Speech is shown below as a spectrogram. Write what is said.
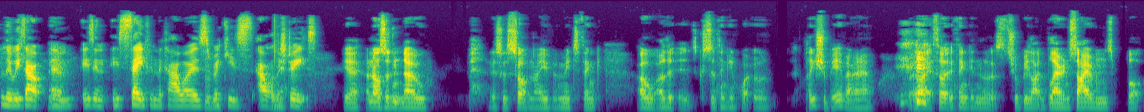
Louis out. Yeah. Um, he's in he's safe in the car, whereas Mhm. Ricky's out on the streets. Yeah, and I also didn't know. I guess it was sort of naive of me to think, oh, because I'm thinking, what? uh, Police should be here by now. Like, I thought thinking that it should be like blaring sirens, but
